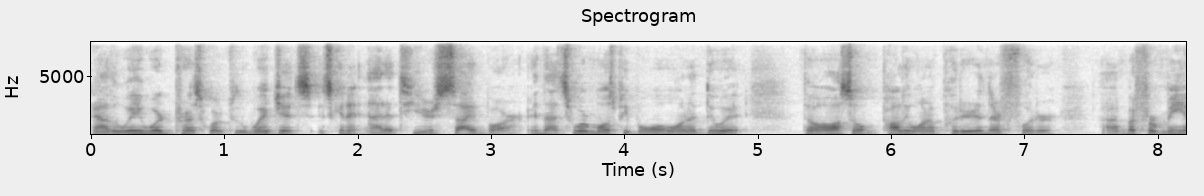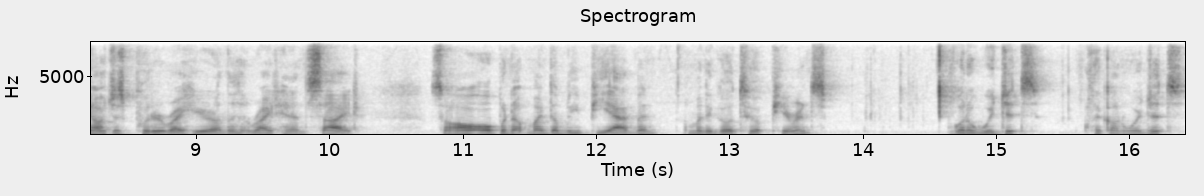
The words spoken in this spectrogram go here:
Now the way WordPress works with widgets, it's going to add it to your sidebar, and that's where most people will want to do it. They'll also probably want to put it in their footer, uh, but for me, I'll just put it right here on the right-hand side. So I'll open up my WP admin. I'm going to go to Appearance, go to Widgets, click on Widgets,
